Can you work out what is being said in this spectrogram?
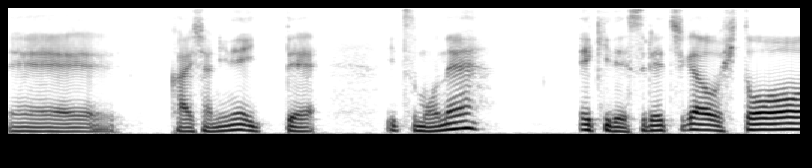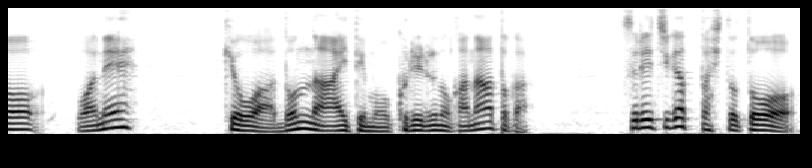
えー、会社にね、行って、いつもね、駅ですれ違う人はね、今日はどんなアイテムをくれるのかなとか、すれ違った人と、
